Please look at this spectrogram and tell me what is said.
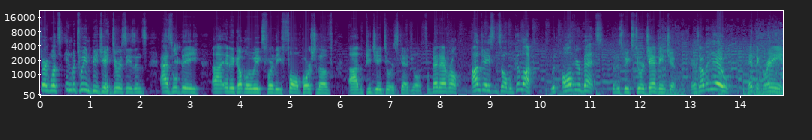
during what's in between PGA Tour seasons, as will be uh, in a couple of weeks for the fall portion of uh, the PGA Tour schedule. For Ben Everill, I'm Jason Sobel. Good luck with all of your bets for this week's Tour Championship. Here's hoping you hit the green.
